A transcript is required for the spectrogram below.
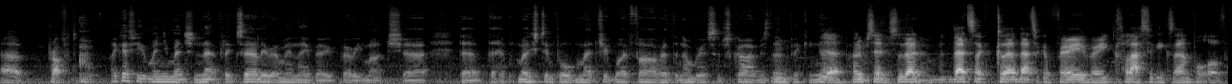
uh, profitable. I guess you, when you mentioned Netflix earlier, I mean they very very much uh, their their most important metric by far are the number of subscribers they're Mm. picking Yeah, up. hundred percent. So that Yeah. that's like a that's like a very very classic example of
